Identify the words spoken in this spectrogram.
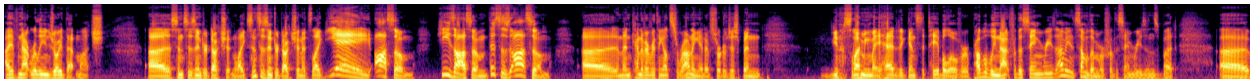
I have not really enjoyed that much uh, since his introduction. Like since his introduction, it's like, yay, awesome. He's awesome. This is awesome. Uh, and then kind of everything else surrounding it, I've sort of just been, you know, slamming my head against the table over. Probably not for the same reason. I mean, some of them are for the same reasons, but, uh,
